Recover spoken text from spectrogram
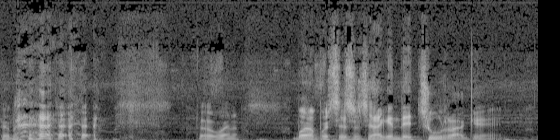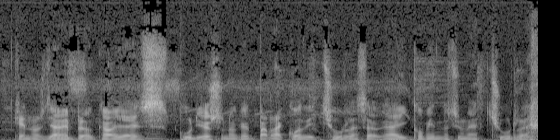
pero, pero bueno. Bueno, pues eso, si hay alguien de churra que, que nos llame, pero claro, ya es curioso, ¿no? Que el parraco de churra salga ahí comiéndose una churra.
